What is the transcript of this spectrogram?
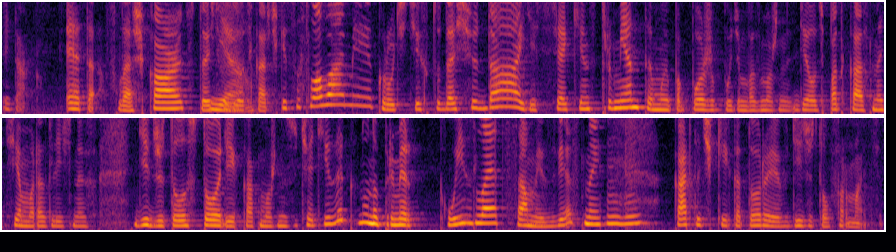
Итак, это flashcards, то есть yeah. вы делаете карточки со словами, крутите их туда-сюда, есть всякие инструменты, мы попозже будем, возможно, делать подкаст на темы различных digital историй, как можно изучать язык, ну, например, Quizlet, самый известный, mm-hmm карточки, которые в digital формате.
